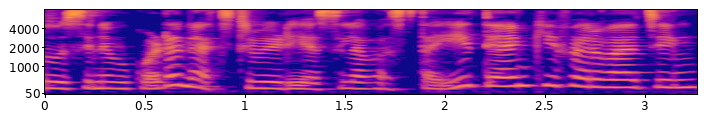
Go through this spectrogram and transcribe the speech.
చూసినవి కూడా నెక్స్ట్ వీడియోస్లో వస్తాయి. Thank you for watching.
